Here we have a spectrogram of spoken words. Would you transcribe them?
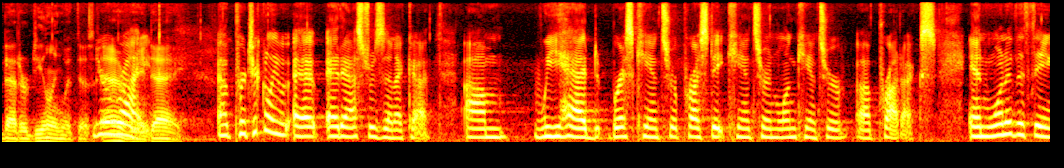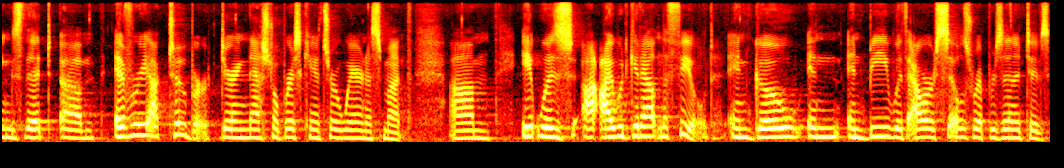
that are dealing with this You're every day. right. Uh, particularly at, at AstraZeneca, um, we had breast cancer, prostate cancer, and lung cancer uh, products. And one of the things that um, every October during National Breast Cancer Awareness Month, um, it was I, I would get out in the field and go and, and be with our sales representatives.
